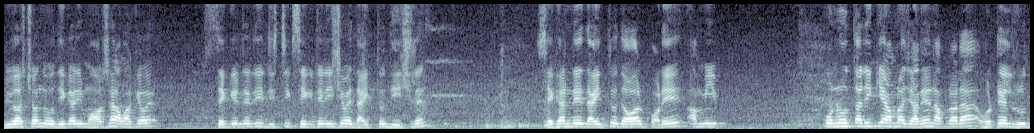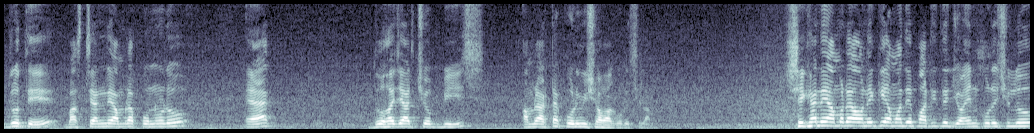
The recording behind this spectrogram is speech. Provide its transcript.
বিভাসচন্দ্র অধিকারী মহাশয় আমাকে সেক্রেটারি ডিস্ট্রিক্ট সেক্রেটারি হিসেবে দায়িত্ব দিয়েছিলেন। সেখান সেখানে দায়িত্ব দেওয়ার পরে আমি পনেরো তারিখে আমরা জানেন আপনারা হোটেল রুদ্রতে বাস স্ট্যান্ডে আমরা পনেরো এক দু আমরা একটা কর্মী সভা করেছিলাম। সেখানে আমরা অনেকে আমাদের পার্টিতে জয়েন করেছিল,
